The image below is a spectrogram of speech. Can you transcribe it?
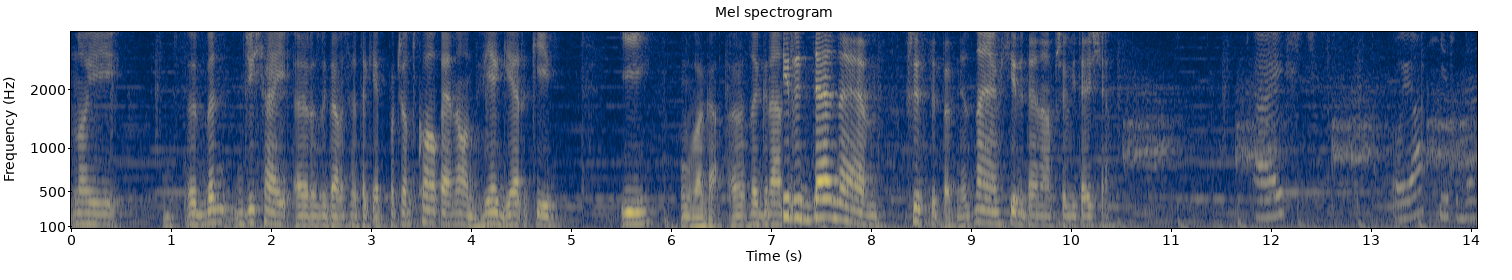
no i dzisiaj e, rozegramy sobie takie początkowe, no, dwie gierki i uwaga, rozegram Hirdenem! Wszyscy pewnie znają Hirdena, przywitaj się. Cześć. To ja, Hirden.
